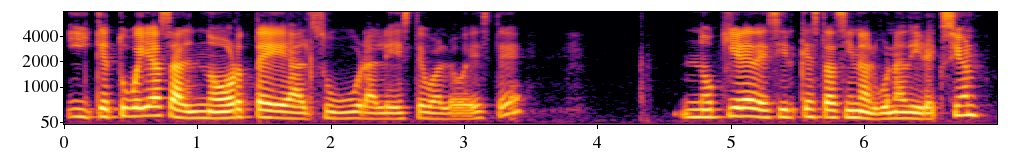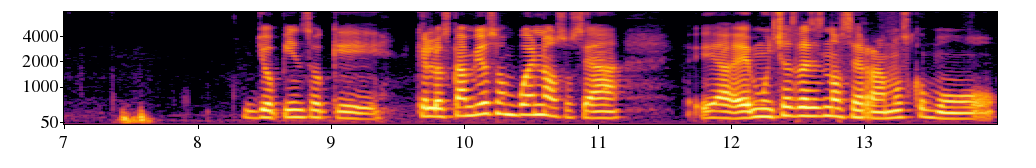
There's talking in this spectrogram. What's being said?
Y que tú vayas al norte, al sur, al este o al oeste, no quiere decir que estás sin alguna dirección yo pienso que, que los cambios son buenos, o sea, eh, muchas veces nos cerramos como,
